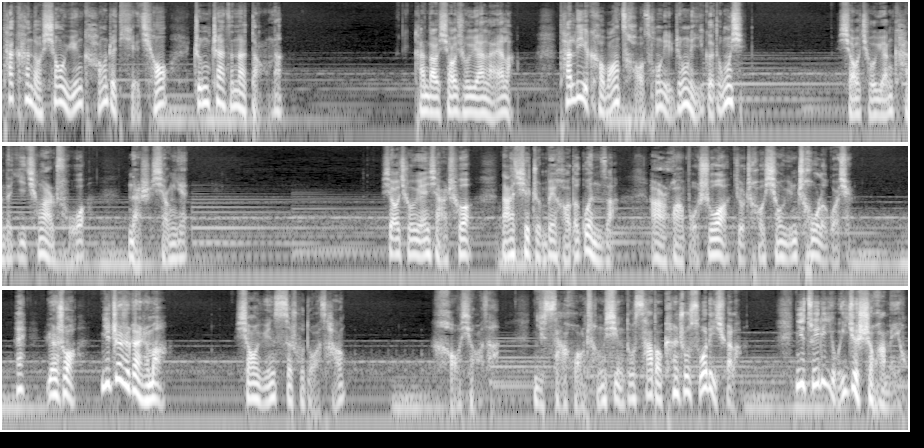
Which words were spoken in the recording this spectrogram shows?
他看到肖云扛着铁锹正站在那等呢。看到肖球员来了，他立刻往草丛里扔了一个东西。肖秋元看得一清二楚，那是香烟。肖秋元下车，拿起准备好的棍子，二话不说就朝肖云抽了过去。哎，袁硕，你这是干什么？肖云四处躲藏。好小子，你撒谎成性，都撒到看守所里去了。你嘴里有一句实话没有？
